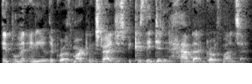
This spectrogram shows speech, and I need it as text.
implement any of the growth marketing strategies because they didn't have that growth mindset?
